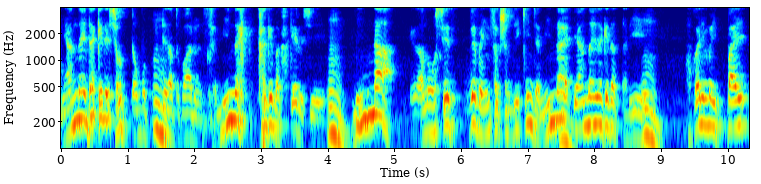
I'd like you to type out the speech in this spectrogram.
やんないだけでしょって思ってたとこあるんですよ。みんな書けば書けるし、うん、みんな、あの、教えればインストラクションできんじゃん。みんなやんないだけだったり、うん、他にもいっぱい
